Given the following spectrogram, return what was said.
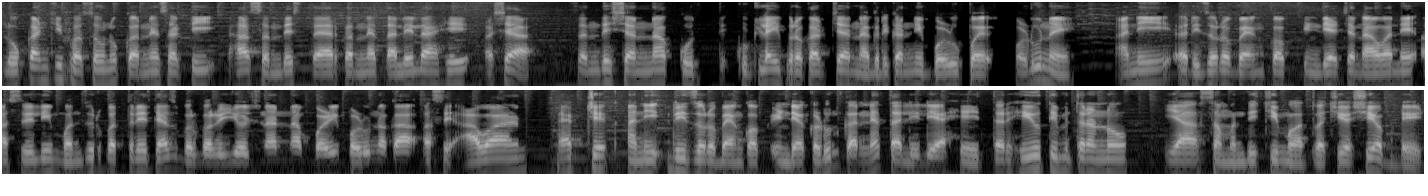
लोकांची फसवणूक करण्यासाठी हा संदेश तयार करण्यात आलेला आहे. अशा संदेशांना कुठ कुठल्याही प्रकारच्या नागरिकांनी बळू प पडू नये. आणि रिझर्व्ह बँक ऑफ इंडियाच्या नावाने असलेली मंजूरपत्रे त्याचबरोबर योजनांना बळी पडू नका असे आवाहन फॅक्ट चेक आणि रिझर्व्ह बँक ऑफ इंडियाकडून करण्यात आलेली आहे. तर ही होती मित्रांनो या संबंधीची महत्त्वाची अशी अपडेट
